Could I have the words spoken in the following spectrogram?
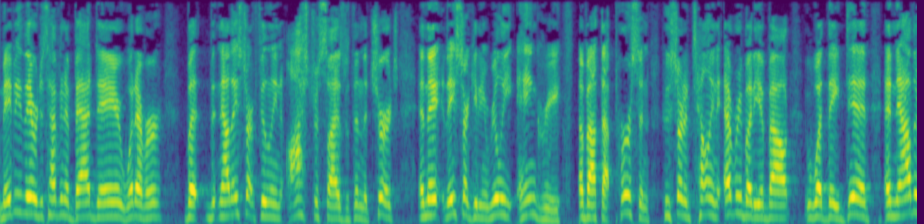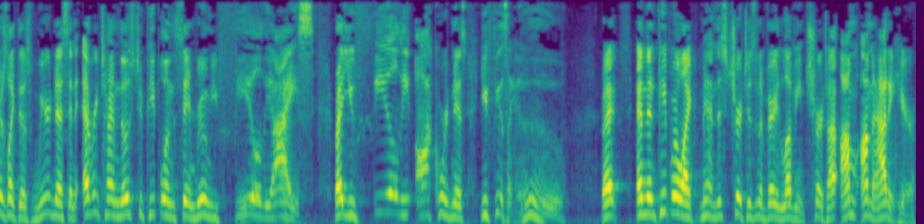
maybe they were just having a bad day or whatever, but th- now they start feeling ostracized within the church, and they, they start getting really angry about that person who started telling everybody about what they did, and now there's like this weirdness, and every time those two people in the same room, you feel the ice, right? You feel the awkwardness. You feel it's like, ooh, right? And then people are like, man, this church isn't a very loving church. I, I'm, I'm out of here.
